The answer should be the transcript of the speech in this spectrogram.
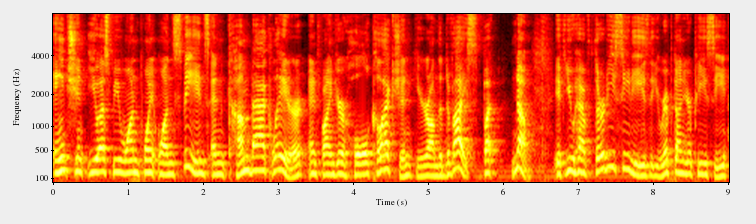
ancient USB 1.1 speeds and come back later and find your whole collection here on the device. But no, if you have 30 CDs that you ripped on your PC,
